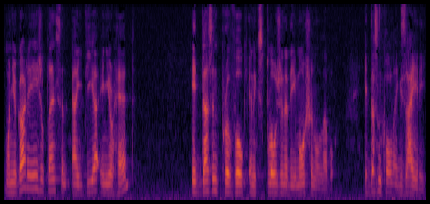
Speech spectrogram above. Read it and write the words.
When your guardian angel plants an idea in your head, it doesn't provoke an explosion at the emotional level. It doesn't call anxiety.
